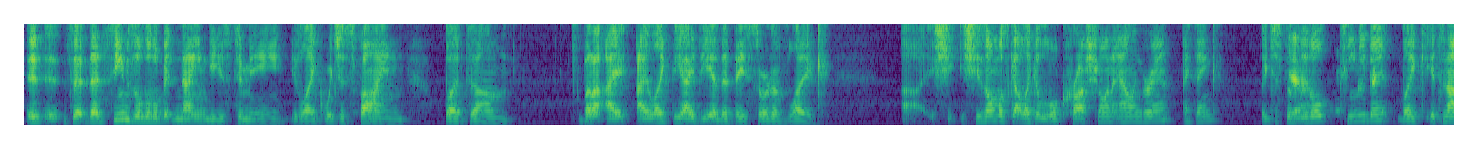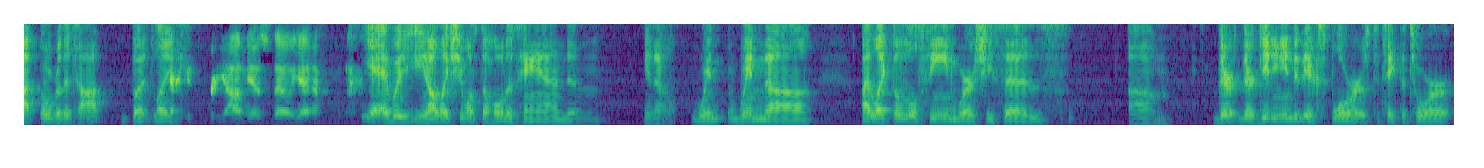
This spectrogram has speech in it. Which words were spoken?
it, it so that seems a little bit '90s to me, like which is fine, but um, but I I like the idea that they sort of like uh, she she's almost got like a little crush on Alan Grant. I think like just a yeah. little teeny bit. Like it's not over the top, but like it's pretty obvious though. Yeah. yeah, but you know, like she wants to hold his hand, and you know, when when uh, I like the little scene where she says, um, they're they're getting into the explorers to take the tour,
